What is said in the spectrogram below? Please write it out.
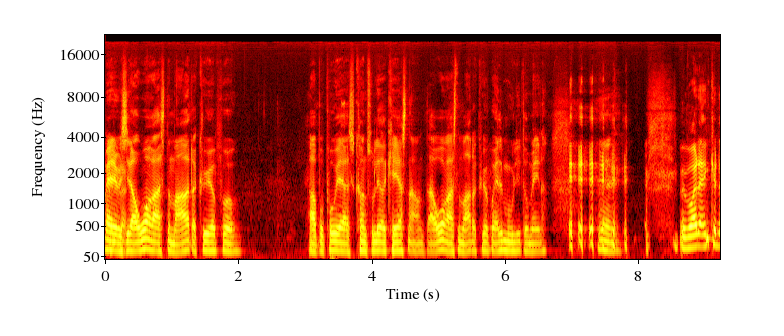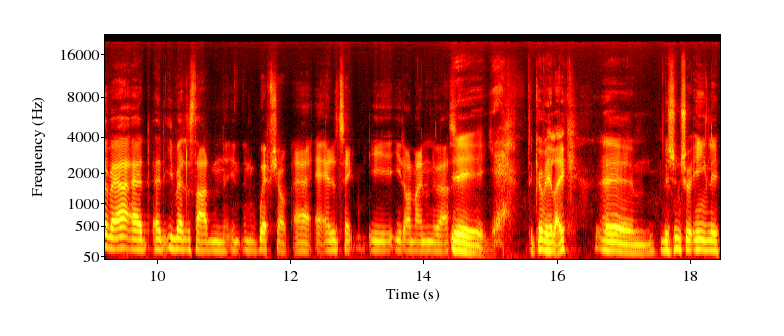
men jeg vil sige, der er overraskende meget, der kører på, apropos jeres kontrollerede kaosnavn, der er overraskende meget, der kører på alle mulige domæner. ja. Men hvordan kan det være, at, at I valgte at starte en, en webshop af, af alle ting i, i et online-univers? Øh, ja, øh, yeah, det gør vi heller ikke. Øh, vi synes jo egentlig,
